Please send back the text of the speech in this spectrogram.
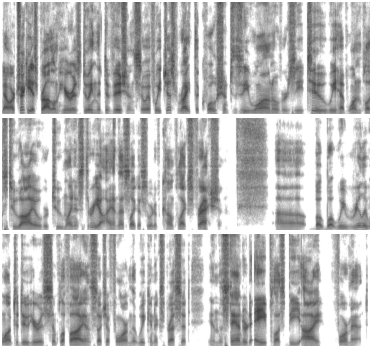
Now our trickiest problem here is doing the division. So if we just write the quotient z1 over z2, we have 1 plus 2i over 2 minus 3i, and that's like a sort of complex fraction. Uh, but what we really want to do here is simplify in such a form that we can express it in the standard a plus bi format.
